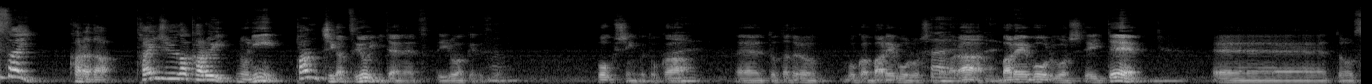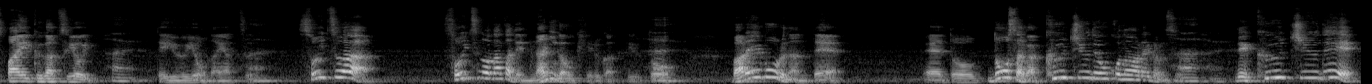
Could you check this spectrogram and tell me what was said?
さい体体重が軽いのにパンチが強いみたいなやつっているわけですよ、ボクシングとか、はい。えー、と例えば僕はバレーボールをしてたから、はい。はい。バレーボールをしていて、えー、とスパイクが強いっはいていうようなやつ、はい。そいつはそいつの中で何が起きてるかっていうと、はい。バレーボールなんて、えー、と動作が空中で行われるんですよ。はいで空中で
